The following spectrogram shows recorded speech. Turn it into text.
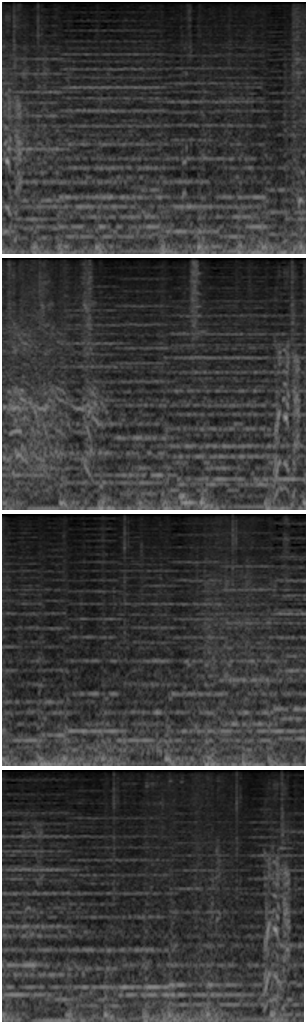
We're under attack.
